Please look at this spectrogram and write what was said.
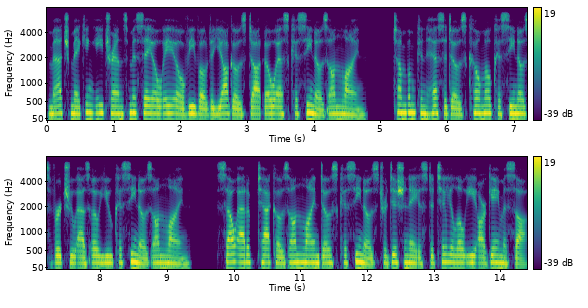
matchmaking e transmissão ao vivo de jogos. Os casinos online, tumbum conhecidos como casinos virtuais ou casinos online, são adaptacos online dos casinos tradicionais de titulo e argamasa.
